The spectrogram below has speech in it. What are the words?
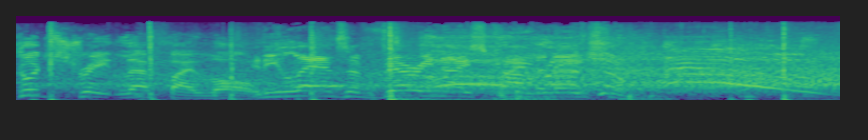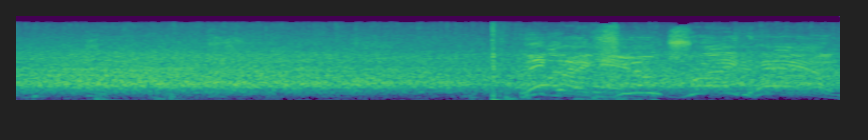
Good straight left by Lawler. And he lands a very nice combination. Big right hand. huge right hand.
